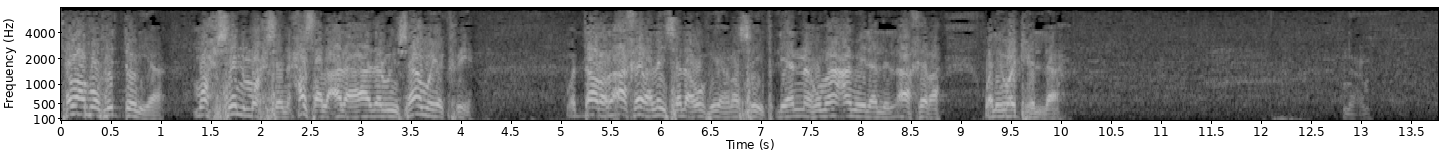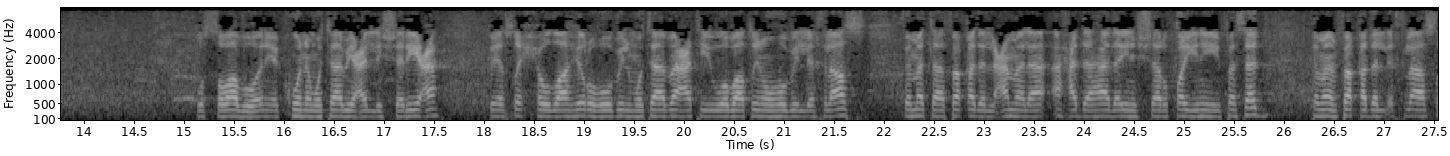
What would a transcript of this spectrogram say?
ثوابه في الدنيا. محسن محسن. حصل على هذا الوسام ويكفيه. والدار الآخرة ليس له فيها نصيب لأنه ما عمل للآخرة ولوجه الله. نعم. والصواب أن يكون متابعا للشريعة فيصح ظاهره بالمتابعة وباطنه بالإخلاص. فمتى فقد العمل أحد هذين الشرطين فسد فمن فقد الإخلاص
